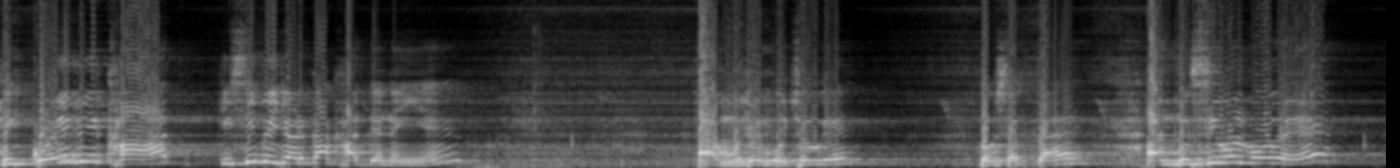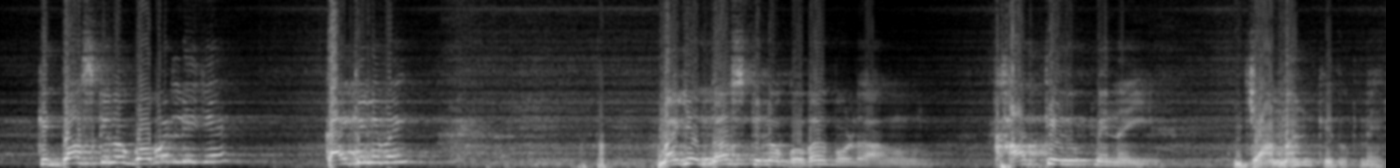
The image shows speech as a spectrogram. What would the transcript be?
कि कोई भी खाद, किसी भी जड़ का खाद्य नहीं है। आप मुझे पूछोगे? हो सकता है। और दूसरी ओर बोल रहे हैं कि दस किलो गोबर लीजिए। काय के लिए भाई? मैं जो दस किलो गोबर बोल रहा हूँ, खाद के रूप में नहीं, जामन के रूप में,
